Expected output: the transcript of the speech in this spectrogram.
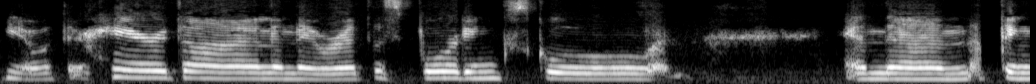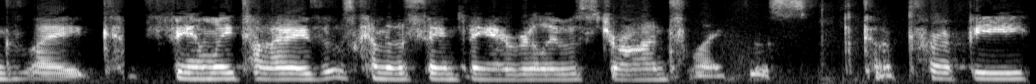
you know, with their hair done, and they were at this boarding school, and and then things like family ties, it was kind of the same thing. I really was drawn to like this kind of preppy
